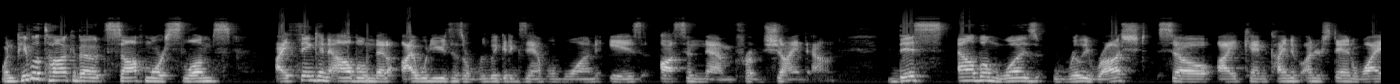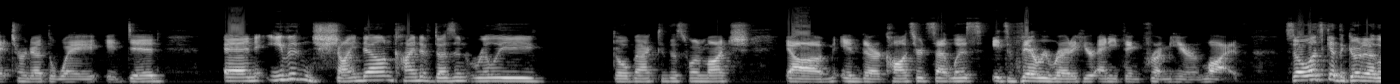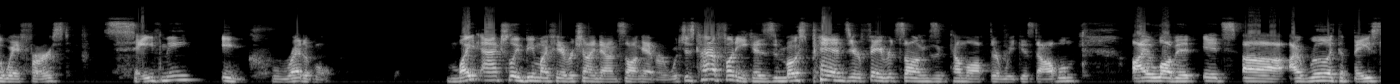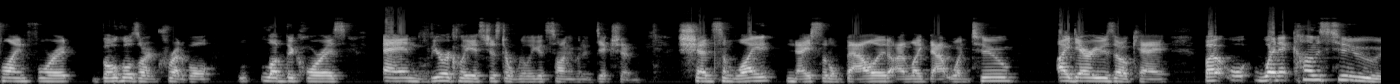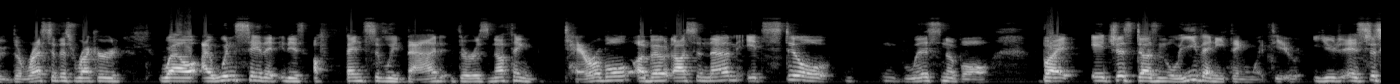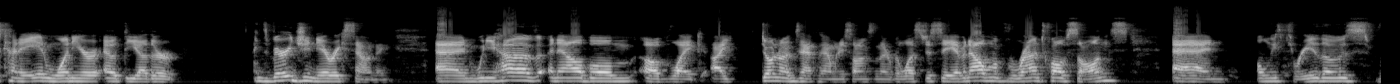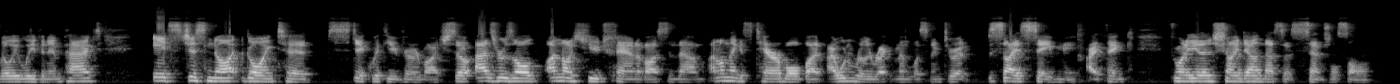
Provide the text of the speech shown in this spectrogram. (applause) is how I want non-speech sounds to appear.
When people talk about sophomore slumps, I think an album that I would use as a really good example of one is Us and Them from Shinedown. This album was really rushed, so I can kind of understand why it turned out the way it did. And even Shinedown kind of doesn't really go back to this one much um, in their concert set list. It's very rare to hear anything from here live. So let's get the good out of the way first. Save Me incredible. Might actually be my favorite Shinedown song ever, which is kind of funny because in (laughs) most bands, your favorite song doesn't come off their weakest album. I love it. It's uh, I really like the bass line for it. Vocals are incredible. Love the chorus, and lyrically, it's just a really good song about addiction. Shed some light, nice little ballad. I like that one too. I Dare You is okay. But w- when it comes to the rest of this record, well, I wouldn't say that it is offensively bad. There is nothing terrible about us and them. It's still listenable, but it just doesn't leave anything with you. You, it's just kind of in one ear, out the other. It's very generic sounding. And when you have an album of like, I don't know exactly how many songs in there, but let's just say you have an album of around 12 songs and only three of those really leave an impact, it's just not going to stick with you very much. So as a result, I'm not a huge fan of Us and Them. I don't think it's terrible, but I wouldn't really recommend listening to it. Besides Save Me, I think if you want to get into Shinedown, that's an essential song.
